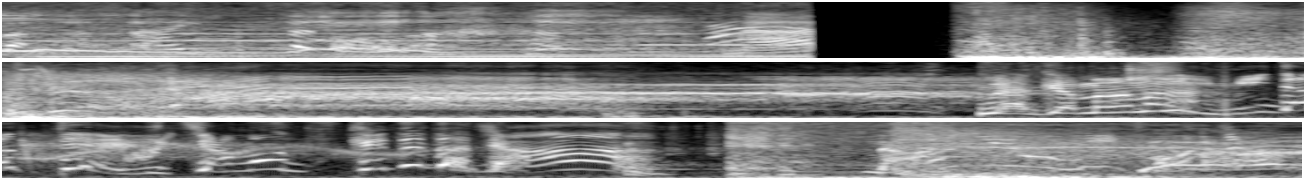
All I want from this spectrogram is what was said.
わ君だってイチャモンつけてたじゃん。何を見てた。ん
